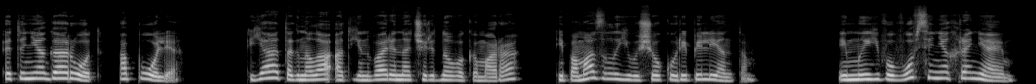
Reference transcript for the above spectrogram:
«Это не огород, а поле». Я отогнала от января очередного комара и помазала его щеку репеллентом. И мы его вовсе не охраняем,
